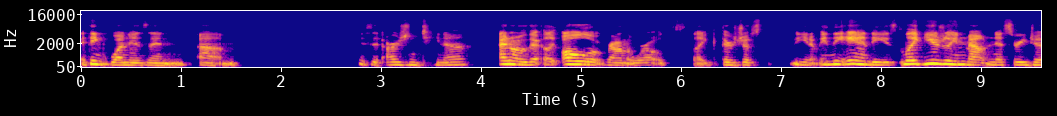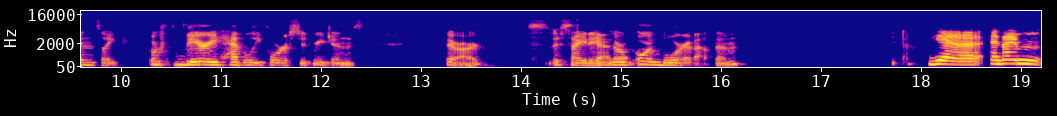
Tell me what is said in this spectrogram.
i think one is in um is it argentina? I don't know they're like all around the world. Like there's just you know in the andes like usually in mountainous regions like or very heavily forested regions there are sightings Got or, or lore about them. Yeah. yeah and i'm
